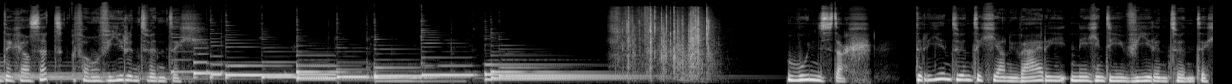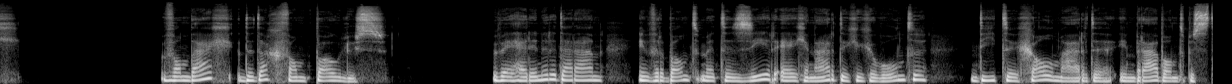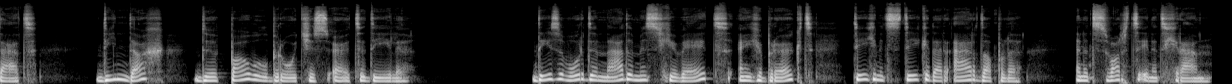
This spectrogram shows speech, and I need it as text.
De Gazet van 24. Woensdag, 23 januari 1924. Vandaag de dag van Paulus. Wij herinneren daaraan in verband met de zeer eigenaardige gewoonte die te Galmaarde in Brabant bestaat, dien dag de pauwelbroodjes uit te delen. Deze worden na de mis gewijd en gebruikt tegen het steken der aardappelen en het zwart in het graan.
